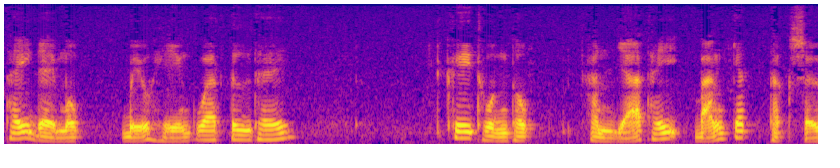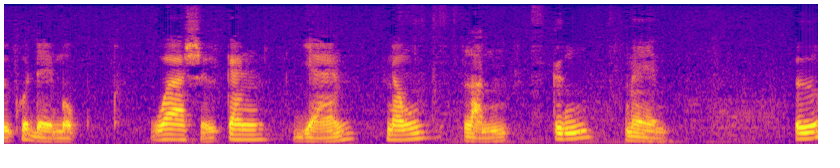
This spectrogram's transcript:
thấy đề mục biểu hiện qua tư thế. Khi thuần thục, hành giả thấy bản chất thật sự của đề mục qua sự căng, giãn, nóng, lạnh, cứng, mềm, ướt,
